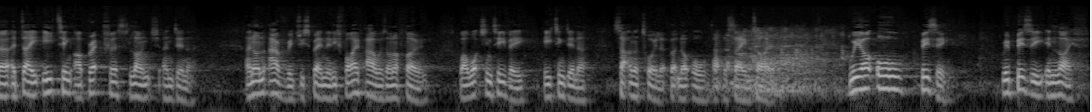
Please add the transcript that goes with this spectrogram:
uh, a day eating our breakfast, lunch, and dinner. And on average, we spend nearly five hours on our phone while watching TV, eating dinner, sat on the toilet, but not all at the same time. we are all busy. We're busy in life.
